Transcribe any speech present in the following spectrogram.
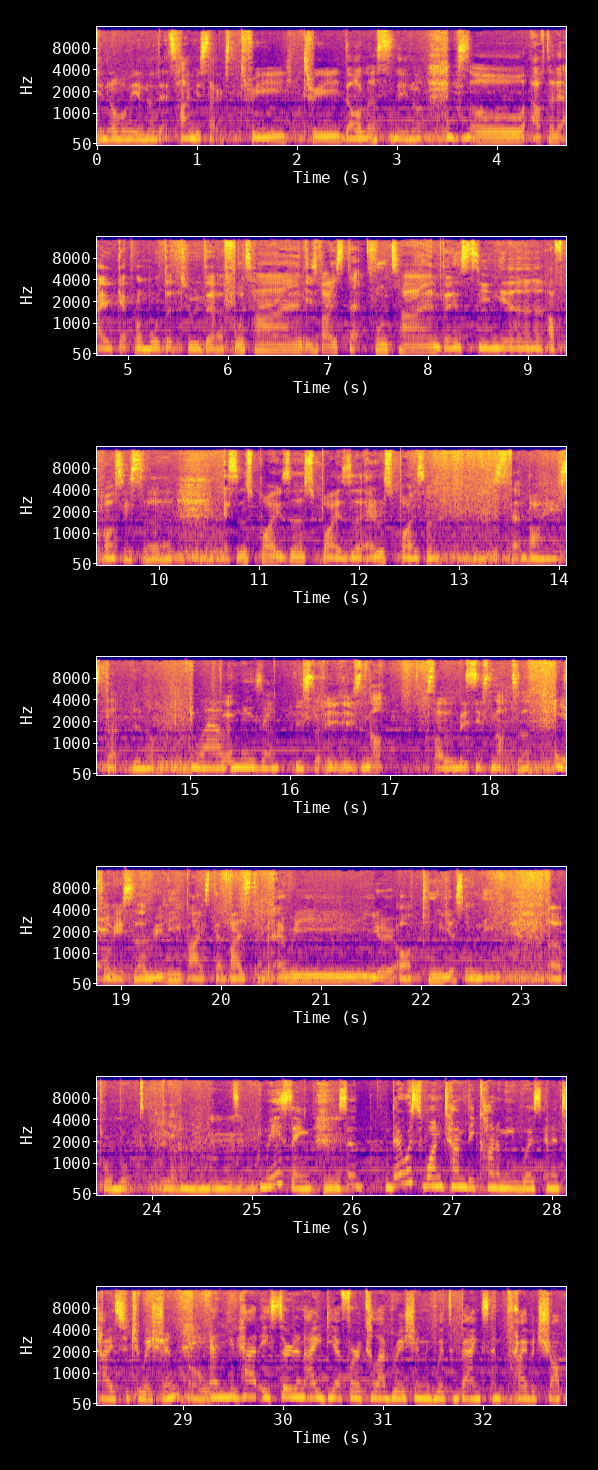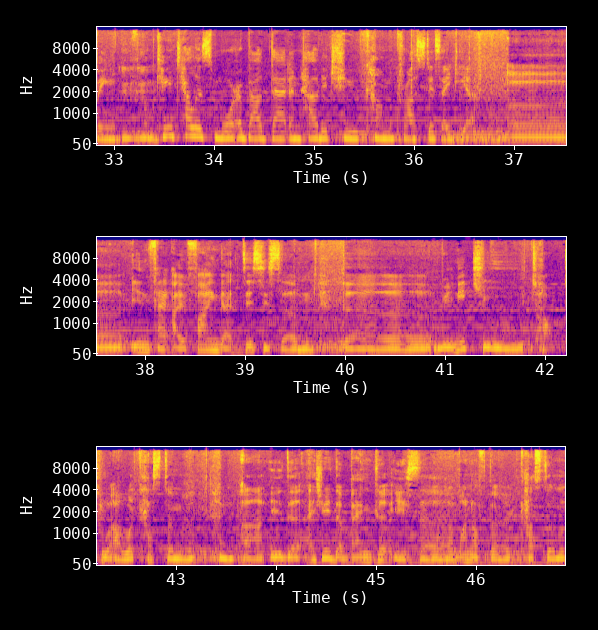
You know. You know that time is like three three dollars. You know. So after that, I get promoted to the full time. It's by step full time. Then senior. Of course, is a assistant supervisor, supervisor, area supervisor. Step by step. You know. Wow, The- amazing. It's it, it's not suddenly. It's not. Uh, Yeah. So it's uh, really by step by step. Every year or two years only uh, promote. Yeah. Mm. Amazing. So there was one time the economy was in a tight situation, Oh. and you had a certain idea for a collaboration with banks and private shopping. Mm-hmm. Um, can you tell us more about that, and how did you come across this idea? Uh, in fact, I find that this is um, the we need to talk to our customer. Uh, it, the, actually, the banker is uh, one of the customer.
